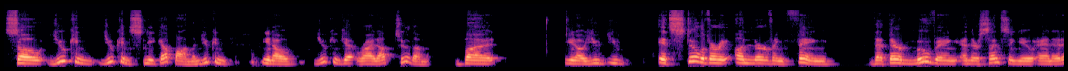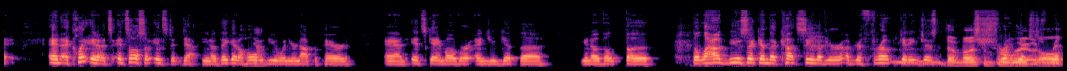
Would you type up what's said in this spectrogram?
So you can you can sneak up on them. You can you know you can get right up to them, but you know you you it's still a very unnerving thing that they're moving and they're sensing you and it and a you know it's it's also instant death you know they get a hold Yeah. of you when you're not prepared and it's game over and you get the you know the the the loud music and the cutscene of your of your throat getting just the most shred- brutal.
